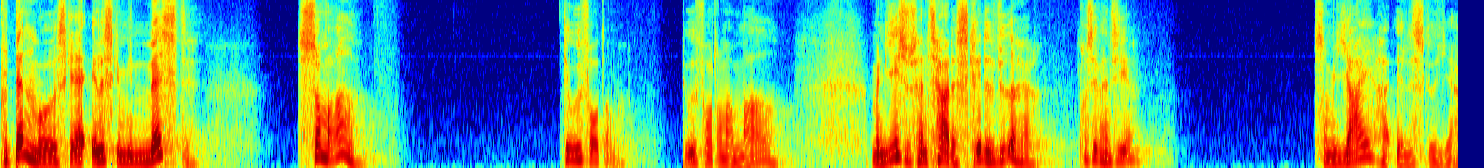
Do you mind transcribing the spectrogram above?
på den måde skal jeg elske min næste så meget. Det udfordrer mig. Det udfordrer mig meget. Men Jesus han tager det skridtet videre her. Prøv at se, hvad han siger. Som jeg har elsket jer,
